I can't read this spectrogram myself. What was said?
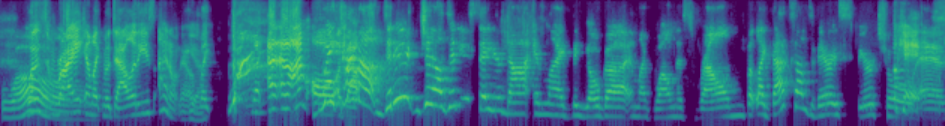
Whoa. what is right and like modalities. I don't know. Yeah. Like like, and, and, I'm all wait. Time about- out. Didn't Janelle? Didn't you say you're not in like the yoga and like wellness realm? But like that sounds very spiritual okay. and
